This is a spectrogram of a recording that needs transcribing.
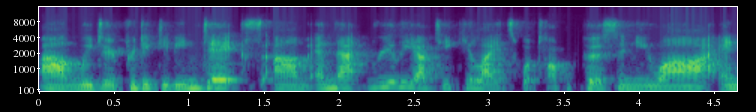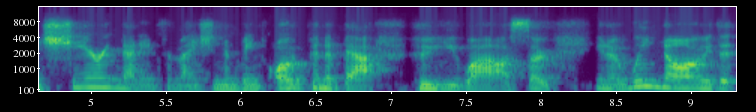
um, we do predictive index um, and that really articulates what type of person you are and sharing that information and being open about who you are so you know we know that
